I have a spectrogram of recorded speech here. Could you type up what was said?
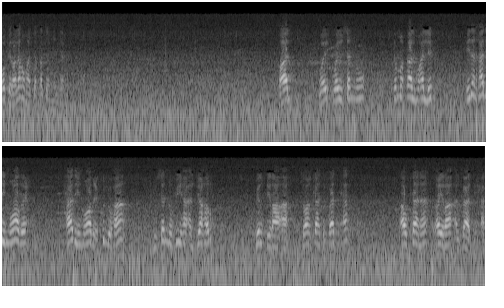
غفر له ما تقدم من ذنبه قال ويسن ثم قال المؤلف إذا هذه المواضع هذه المواضع كلها يسن فيها الجهر بالقراءة سواء كانت الفاتحة أو كان غير الفاتحة.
